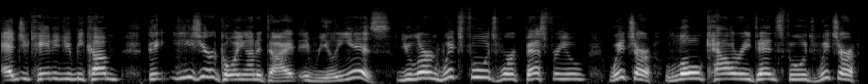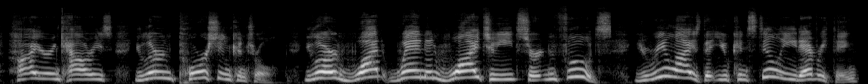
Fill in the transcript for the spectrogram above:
educated you become, the easier going on a diet it really is. You learn which foods work best for you, which are low calorie dense foods, which are higher in calories. You learn portion control. You learn what, when, and why to eat certain foods. You realize that you can still eat everything,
